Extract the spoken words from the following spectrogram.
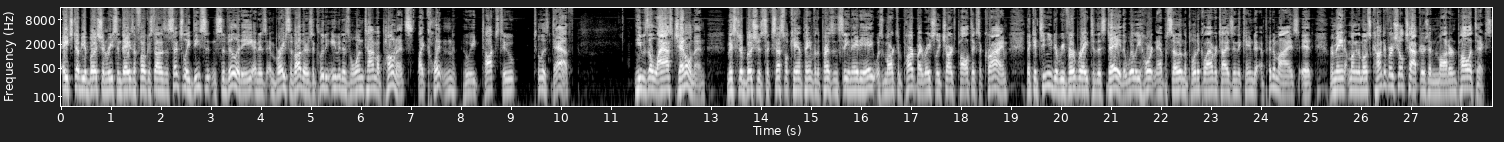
H.W. Bush in recent days have focused on his essentially decent civility and his embrace of others, including even his one time opponents, like Clinton, who he talks to till his death. He was the last gentleman Mr. Bush's successful campaign for the presidency in 88 was marked in part by racially charged politics of crime that continue to reverberate to this day. The Willie Horton episode and the political advertising that came to epitomize it remain among the most controversial chapters in modern politics.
